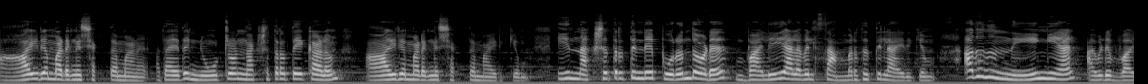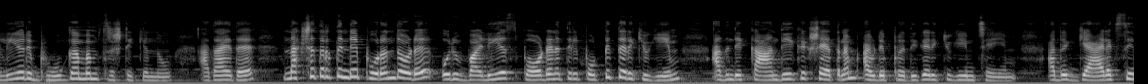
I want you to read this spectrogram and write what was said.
ആയിരം മടങ്ങ് ശക്തമാണ്. അതായത് ന്യൂട്രോൺ നക്ഷത്രത്തെക്കാളും ആയിരം മടങ്ങ് ശക്തമായിരിക്കും. ഈ നക്ഷത്രത്തിന്റെ പുറന്തോട് വലിയ അളവിൽ സമ്മർദ്ദത്തിലായിരിക്കും. അതൊന്ന് നീങ്ങിയാൽ അവിടെ വലിയൊരു ഭൂകമ്പം സൃഷ്ടിക്കുന്നു. അതായത് നക്ഷത്രത്തിന്റെ പുറന്തോട് ഒരു വലിയ സ്ഫോടനത്തിൽ പൊട്ടിത്തെറിക്കുകയും അതിന്റെ കാന്തിക ക്ഷേത്രം അവിടെ പ്രതികരിക്കുകയും ചെയ്യും. അത് ഗാലക്സി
